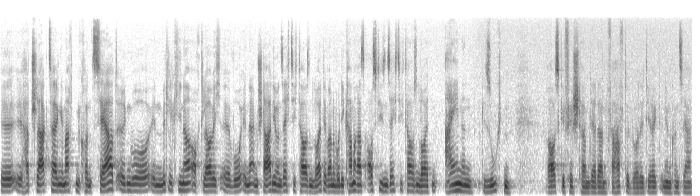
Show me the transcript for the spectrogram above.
äh, hat Schlagzeilen gemacht, ein Konzert irgendwo in Mittelchina auch, glaube ich, äh, wo in einem Stadion 60.000 Leute waren und wo die Kameras aus diesen 60.000 Leuten einen Gesuchten rausgefischt haben, der dann verhaftet wurde direkt in dem Konzert.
